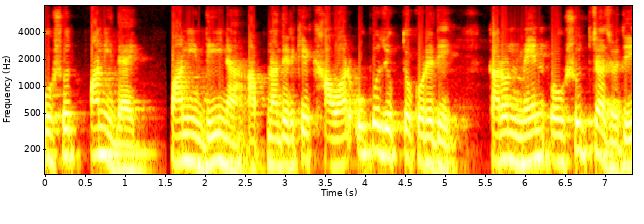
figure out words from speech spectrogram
ঔষধ পানি দেয়। পানি দিই না, আপনাদেরকে খাওয়ার উপযুক্ত করে দিই। কারণ মেন ঔষধটা যদি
